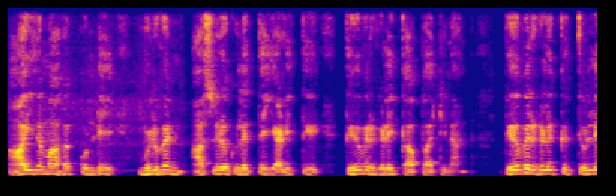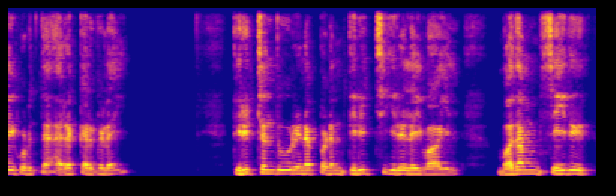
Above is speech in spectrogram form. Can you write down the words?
ஆயுதமாக கொண்டே முருகன் அசுரகுலத்தை அழித்து தேவர்களை காப்பாற்றினான். தேவர்களுக்கு தொல்லை கொடுத்த அரக்கர்களை திருச்செந்தூர் எனப்படும் திருச்சீரலை வாயில் வதம் செய்து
